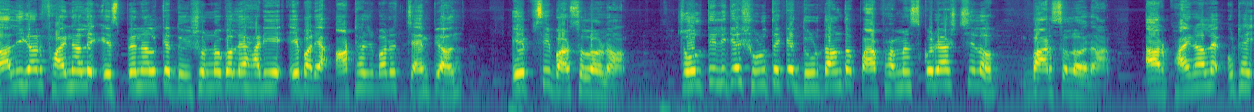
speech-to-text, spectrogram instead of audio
লালিগার ফাইনালে স্পেনালকে দুই শূন্য গোলে হারিয়ে এবারে আঠাশ বারের চ্যাম্পিয়ন এফসি বার্সেলোনা। চলতি লিগে শুরু থেকে দুর্দান্ত পারফরমেন্স করে আসছিল বার্সেলোনা। আর ফাইনালে উঠেই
